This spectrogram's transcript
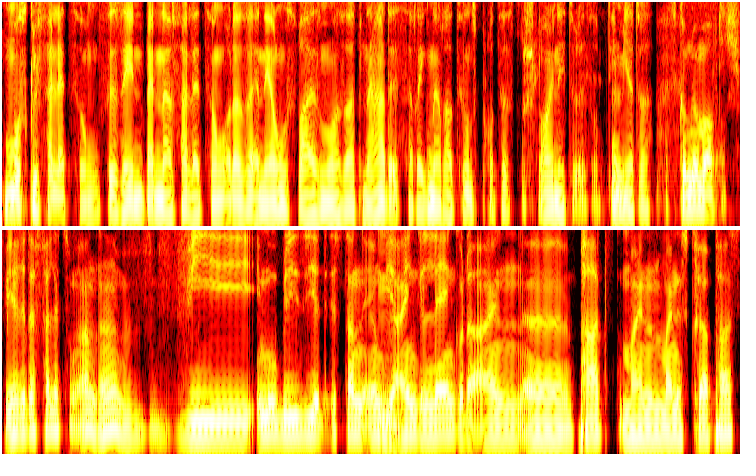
Muskelverletzungen, für Sehnenbänderverletzungen oder so Ernährungsweisen, wo man sagt, na, da ist der Regenerationsprozess beschleunigt oder ist optimierter. Es, es kommt immer auf die Schwere der Verletzung an, ne? Wie immobilisiert ist dann irgendwie mhm. ein Gelenk oder ein äh, Part mein, meines Körpers?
